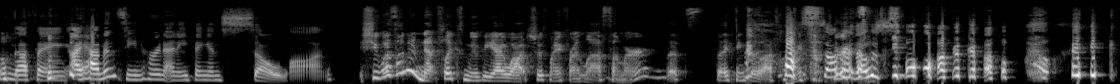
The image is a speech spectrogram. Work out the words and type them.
now? Nothing. I haven't seen her in anything in so long. She was on a Netflix movie I watched with my friend last summer. That's I think the last time I Last saw summer, that was so long ago. like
